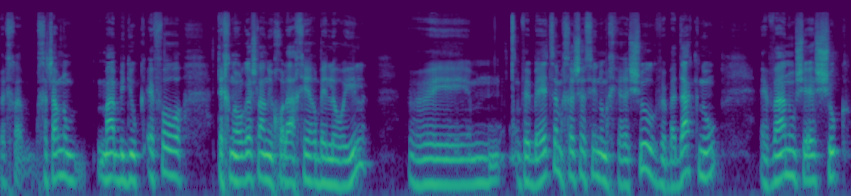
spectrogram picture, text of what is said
וחשבנו מה בדיוק, איפה הטכנולוגיה שלנו יכולה הכי הרבה להועיל. ו... ובעצם אחרי שעשינו מחקרי שוק ובדקנו, הבנו שיש שוק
